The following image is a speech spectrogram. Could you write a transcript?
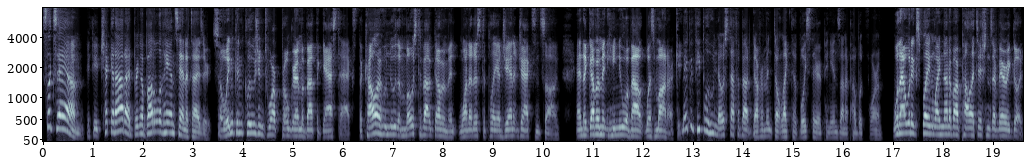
Slick Sam! If you check it out, I'd bring a bottle of hand sanitizer. So, in conclusion to our program about the gas tax, the caller who knew the most about government wanted us to play a Janet Jackson song, and the government he knew about was monarchy. Maybe people who know stuff about government don't like to voice their opinions on a public forum. Well, that would explain why none of our politicians are very good.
